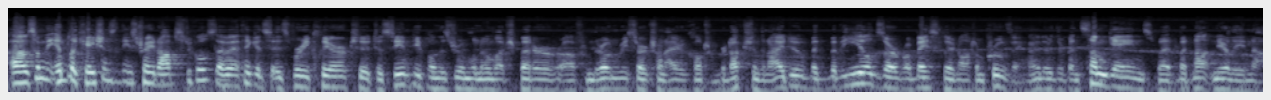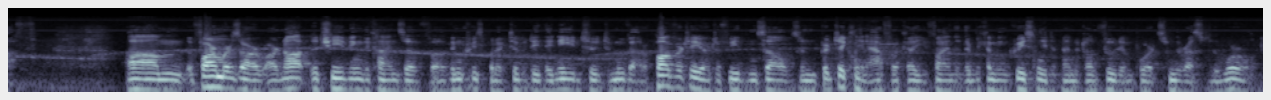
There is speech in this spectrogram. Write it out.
Uh, some of the implications of these trade obstacles, I, mean, I think it's, it's very clear to, to see, and people in this room will know much better uh, from their own research on agricultural production than I do, but, but the yields are, are basically not improving. I mean, there, have been some gains, but, but not nearly enough. Um, farmers are, are not achieving the kinds of, of increased productivity they need to, to move out of poverty or to feed themselves, and particularly in Africa, you find that they're becoming increasingly dependent on food imports from the rest of the world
